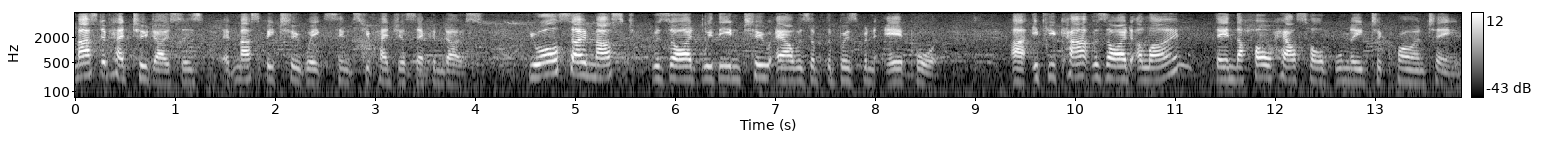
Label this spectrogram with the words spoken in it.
Must have had two doses. It must be two weeks since you've had your second dose. You also must reside within two hours of the Brisbane airport. Uh, if you can't reside alone, then the whole household will need to quarantine.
